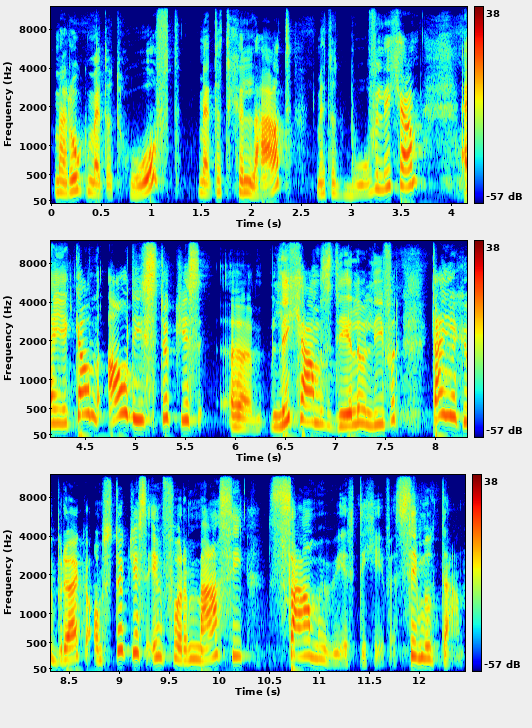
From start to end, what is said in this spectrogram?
maar ook met het hoofd, met het gelaat, met het bovenlichaam. En je kan al die stukjes uh, lichaamsdelen liever, kan je gebruiken om stukjes informatie samen weer te geven, simultaan.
